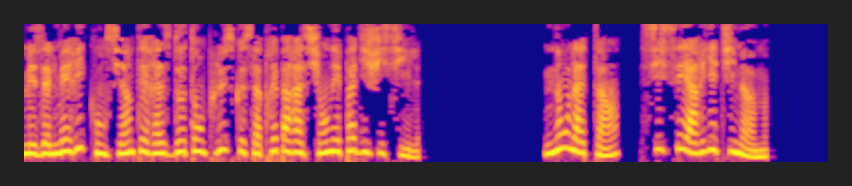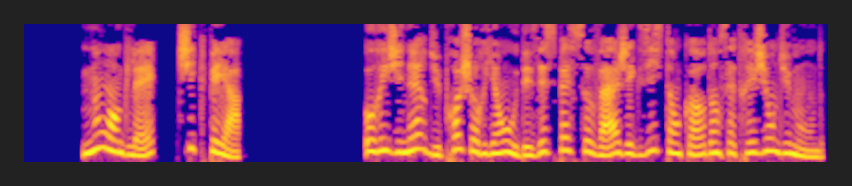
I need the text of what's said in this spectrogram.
mais elle mérite qu'on s'y intéresse d'autant plus que sa préparation n'est pas difficile. Nom latin, Cicé arietinum. Nom anglais, Chickpea. Originaire du Proche-Orient où des espèces sauvages existent encore dans cette région du monde.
